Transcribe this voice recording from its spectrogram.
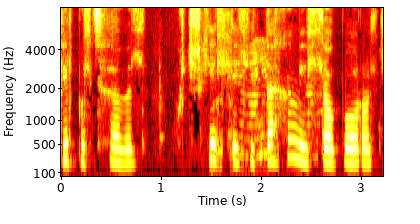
гэр бүл зохиовол хүчрхийллийг хэд дахин илүү бууруулж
